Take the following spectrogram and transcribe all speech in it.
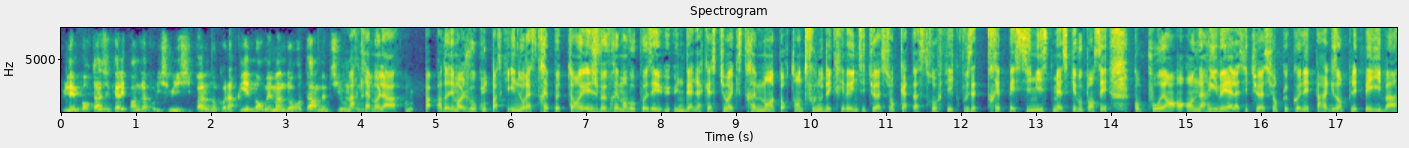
une importance qu'allait prendre la police municipale. Donc on a pris énormément de retard, même si... Marc Lamola, pardonnez-moi, je vous coupe parce qu'il nous reste très peu de temps et je veux vraiment vous poser une dernière question extrêmement importante. Vous nous décrivez une situation catastrophique, vous êtes très pessimiste, mais est-ce que vous pensez qu'on pourrait en, arriver à la situation que connaît par exemple les Pays-Bas?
